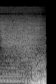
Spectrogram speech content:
Huh.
